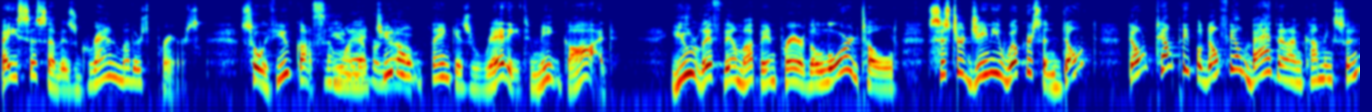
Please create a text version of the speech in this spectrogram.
basis of his grandmother's prayers. So if you've got someone that you know. don't think is ready to meet God, you lift them up in prayer. The Lord told Sister Jeannie Wilkerson, don't don't tell people, don't feel bad that I'm coming soon.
